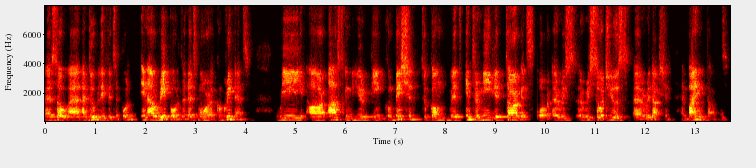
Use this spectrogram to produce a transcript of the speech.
Uh, so uh, I do believe it's important. In our report, and that's more a concrete answer, we are asking the European Commission to come with intermediate targets for a, res a resource use uh, reduction and binding targets.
